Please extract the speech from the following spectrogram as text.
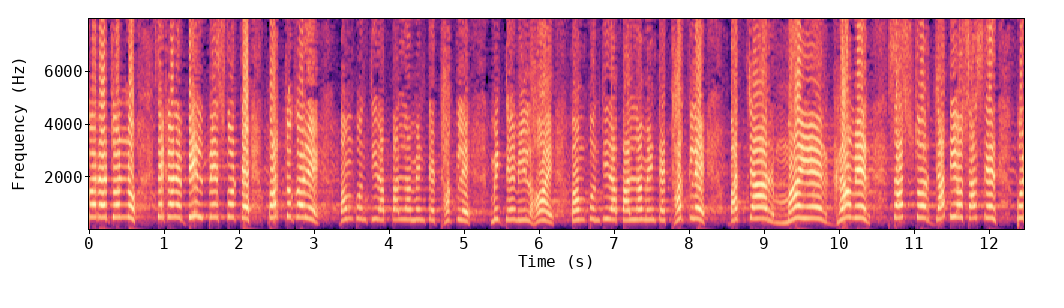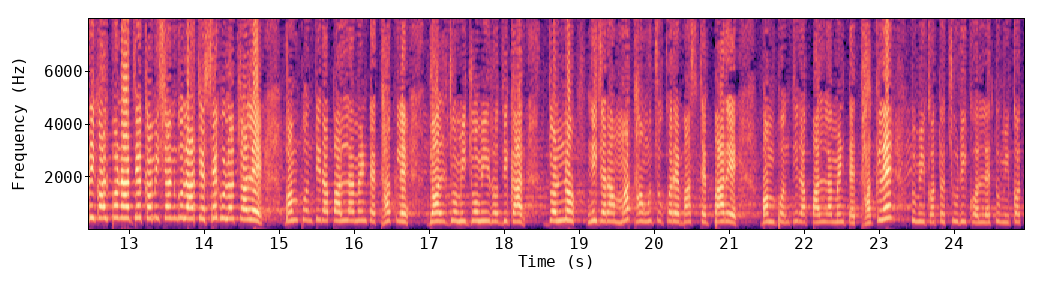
করার জন্য সেখানে বিল পেশ করতে বাধ্য করে। বামপন্থীরা পার্লামেন্টে থাকলে মিড ডে মিল হয়। বামপন্থীরা পার্লামেন্টে থাকলে বাচ্চার, মায়ের, গ্রামের স্বাস্থ্যর, জাতীয় স্বাস্থ্যের পরিকল্পনার যে কমিশনগুলো আছে সেগুলো চলে। বামপন্থীরা পার্লামেন্টে থাকলে জল, জমি, জমির অধিকার জন্য নিজেরা মাথা উঁচু করে বাঁচতে পারে। বামপন্থীরা পার্লামেন্টে থাকলে তুমি কত চুরি করলে তুমি কত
